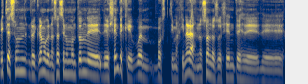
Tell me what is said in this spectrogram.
Este es un reclamo que nos hacen un montón de, oyentes que, bueno, vos te imaginarás, no son los oyentes de,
